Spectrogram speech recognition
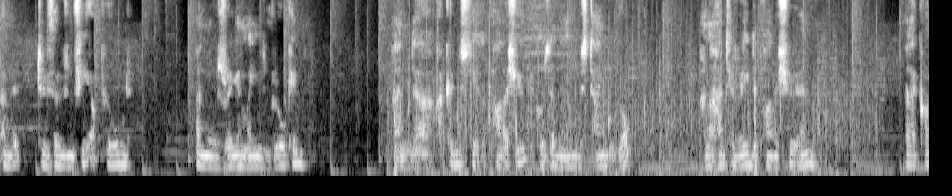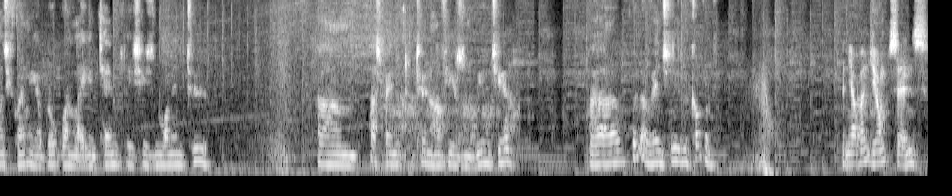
and at 2,000 feet I pulled and those rigging lines broken and uh, I couldn't steer the parachute because everything was tangled up and I had to ride the parachute in. Uh, consequently, I broke one leg in 10 places and one in two. Um, I spent two and a half years in a wheelchair, uh, but eventually recovered. And you haven't jumped since?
